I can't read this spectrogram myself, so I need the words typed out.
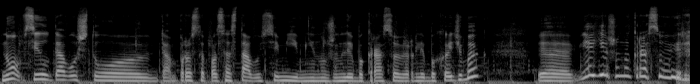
Но в силу того, что там просто по составу семьи мне нужен либо кроссовер, либо хэтчбэк, э, я езжу на кроссовере.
